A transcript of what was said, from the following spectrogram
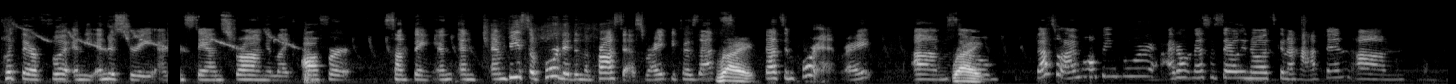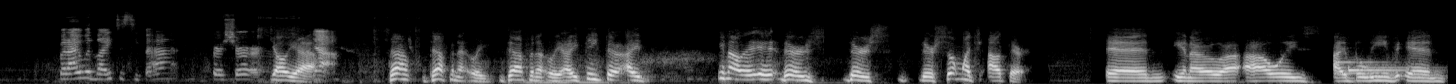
put their foot in the industry and stand strong and like offer something and and and be supported in the process, right? Because that's Right. that's important, right? Um, so Right. that's what I'm hoping for. I don't necessarily know what's going to happen, um, but I would like to see that for sure. Oh yeah. Yeah, Def- definitely, definitely. I think that I, you know, it, there's there's there's so much out there, and you know, I, I always I believe in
